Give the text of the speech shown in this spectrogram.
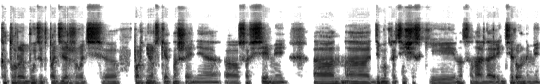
которая будет поддерживать партнерские отношения со всеми демократически национально ориентированными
